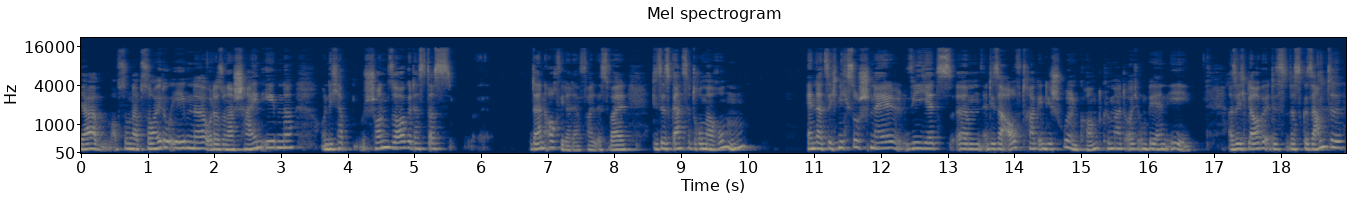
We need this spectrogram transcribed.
ja, auf so einer Pseudo-Ebene oder so einer Scheinebene. Und ich habe schon Sorge, dass das dann auch wieder der Fall ist, weil dieses ganze drumherum ändert sich nicht so schnell, wie jetzt ähm, dieser Auftrag in die Schulen kommt, kümmert euch um BNE. Also ich glaube, das, das gesamte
